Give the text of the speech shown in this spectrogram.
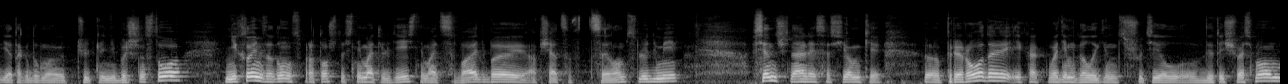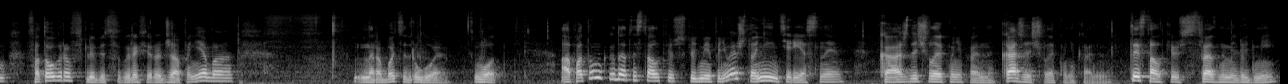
я так думаю, чуть ли не большинство, никто не задумывался про то, что снимать людей, снимать свадьбы, общаться в целом с людьми. Все начинали со съемки э, природы, и как Вадим Галыгин шутил в 2008-м, фотограф любит фотографировать жаб и небо, на работе другое. Вот. А потом, когда ты сталкиваешься с людьми, понимаешь, что они интересные, Каждый человек уникальный. Каждый человек уникальный. Ты сталкиваешься с разными людьми,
